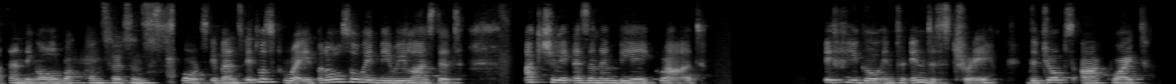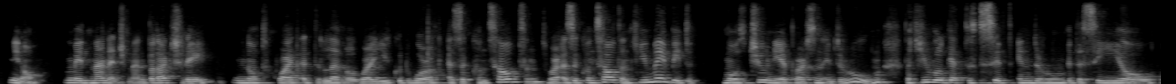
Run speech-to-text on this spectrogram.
attending all rock concerts and sports events. It was great, but also made me realize that actually as an MBA grad, if you go into industry, the jobs are quite, you know, mid management, but actually not quite at the level where you could work as a consultant. Where as a consultant, you may be the most junior person in the room, but you will get to sit in the room with the CEO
